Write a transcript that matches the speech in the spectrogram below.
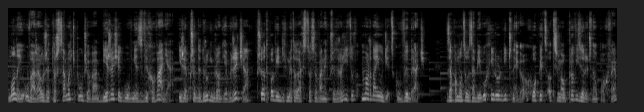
Monet uważał, że tożsamość płciowa bierze się głównie z wychowania i że przed drugim rogiem życia, przy odpowiednich metodach stosowanych przez rodziców, można ją dziecku wybrać. Za pomocą zabiegu chirurgicznego chłopiec otrzymał prowizoryczną pochwę,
